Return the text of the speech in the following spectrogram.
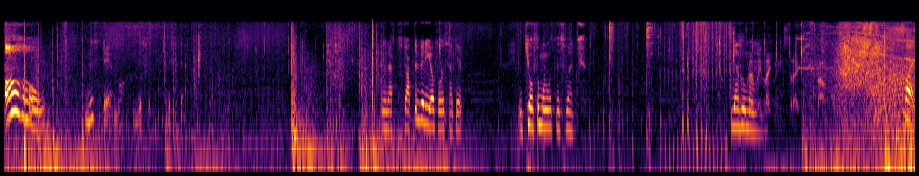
Oh! Missed that. Missed, missed that. I'm gonna have to stop the video for a second and kill someone with this wrench. Never mind. lightning strike inbound. But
